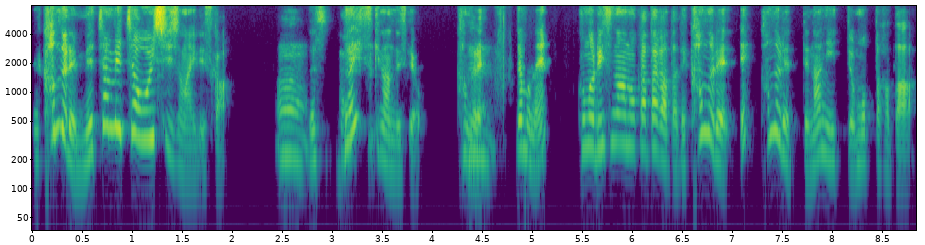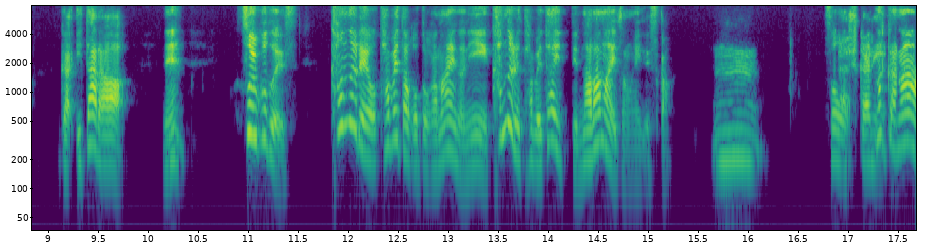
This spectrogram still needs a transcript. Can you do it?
でカヌレめちゃめちゃ美味しいじゃないですか。うん私大好きなんですよ、カヌレ。うんでもね、このリスナーの方々でカヌレ、え、カヌレって何って思った方がいたら、ね、そういうことです。カヌレを食べたことがないのにカヌレ食べたいってならないじゃないですか。うん。そうだから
